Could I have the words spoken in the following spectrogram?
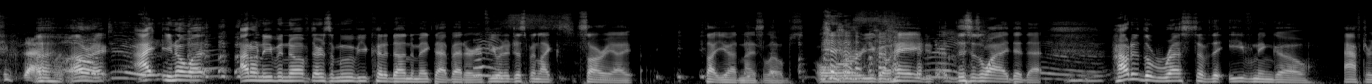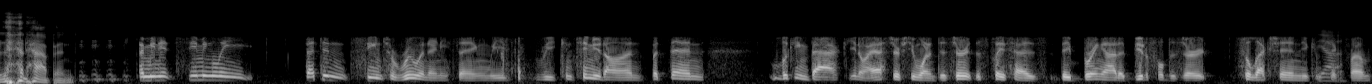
exactly. Uh, all right. Oh, I you know what? I don't even know if there's a move you could have done to make that better. if you would have just been like, "Sorry, I thought you had nice lobes," or you go, "Hey, this is why I did that." How did the rest of the evening go after that happened? I mean, it seemingly that didn't seem to ruin anything. We we continued on, but then looking back, you know, I asked her if she wanted dessert. This place has they bring out a beautiful dessert selection you can Yeah. pick from.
